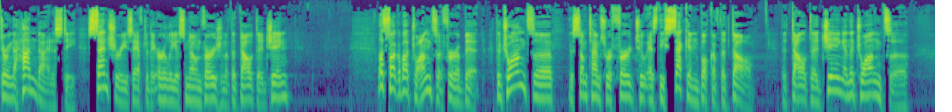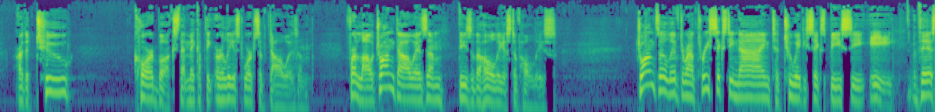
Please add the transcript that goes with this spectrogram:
during the Han Dynasty, centuries after the earliest known version of the Tao Te Ching. Let's talk about Zhuangzi for a bit. The Zhuangzi is sometimes referred to as the second book of the Tao. The Tao Te Ching and the Zhuangzi are the two core books that make up the earliest works of Taoism. For Lao Zhuang Taoism, these are the holiest of holies. Zhuangzi lived around 369 to 286 BCE. This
